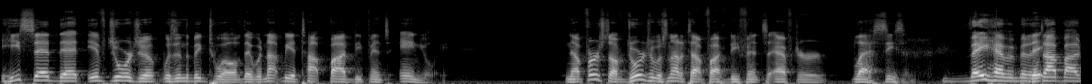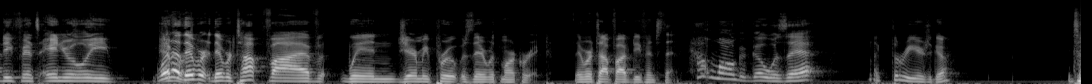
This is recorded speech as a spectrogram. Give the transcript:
he said that if Georgia was in the Big 12, they would not be a top five defense annually. Now, first off, Georgia was not a top five defense after last season. They haven't been They- a top five defense annually. Well, no, ever. they were they were top five when Jeremy Pruitt was there with Mark Richt. They were a top five defense then, How long ago was that? like three years ago. It's,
